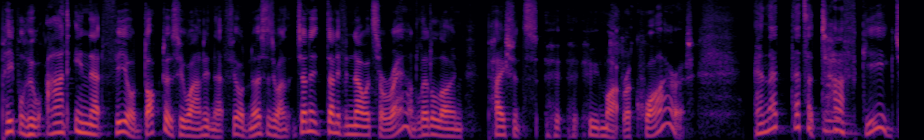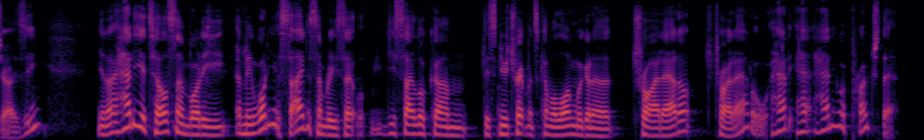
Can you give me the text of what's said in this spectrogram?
people who aren't in that field, doctors who aren't in that field, nurses who aren't, don't, don't even know it's around, let alone patients who, who might require it. And that that's a tough mm. gig, Josie. You know, how do you tell somebody? I mean, what do you say to somebody? Say, do you say, "Look, um, this new treatment's come along. We're going to try it out. Try it out." Or how do, how, how do you approach that?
